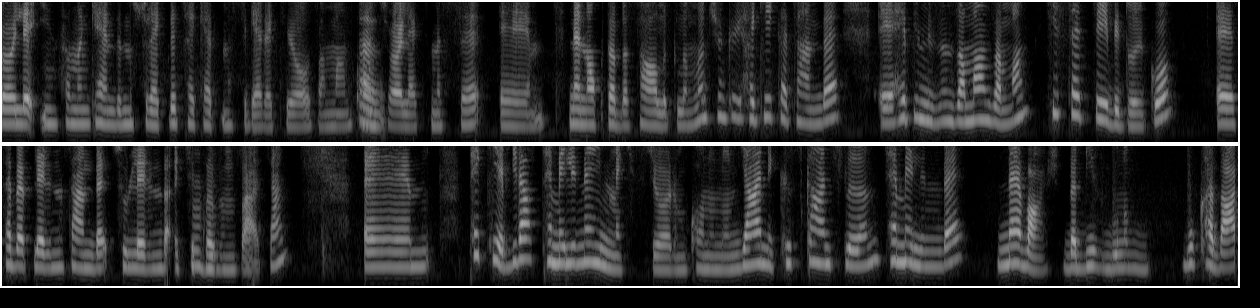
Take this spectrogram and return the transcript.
Böyle insanın kendini sürekli çek etmesi gerekiyor o zaman kontrol evet. etmesi e, ne noktada sağlıklı mı? Çünkü hakikaten de e, hepimizin zaman zaman hissettiği bir duygu. E, sebeplerini sen de türlerinde açıkladın hı hı. zaten. E, peki biraz temeline inmek istiyorum konunun. Yani kıskançlığın temelinde ne var da biz bunu bu kadar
